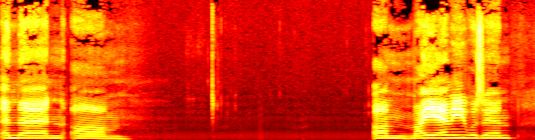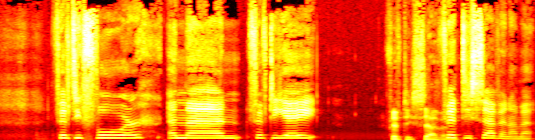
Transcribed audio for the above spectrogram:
and then um, um, Miami was in fifty four, and then 58, 57. 57 I'm at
